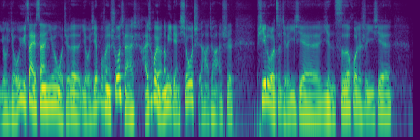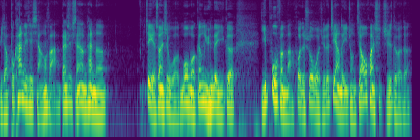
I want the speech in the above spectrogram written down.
有犹豫再三，因为我觉得有一些部分说起来还是会有那么一点羞耻哈，就好像是。披露了自己的一些隐私，或者是一些比较不堪的一些想法。但是想想看呢，这也算是我默默耕耘的一个一部分吧。或者说，我觉得这样的一种交换是值得的。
